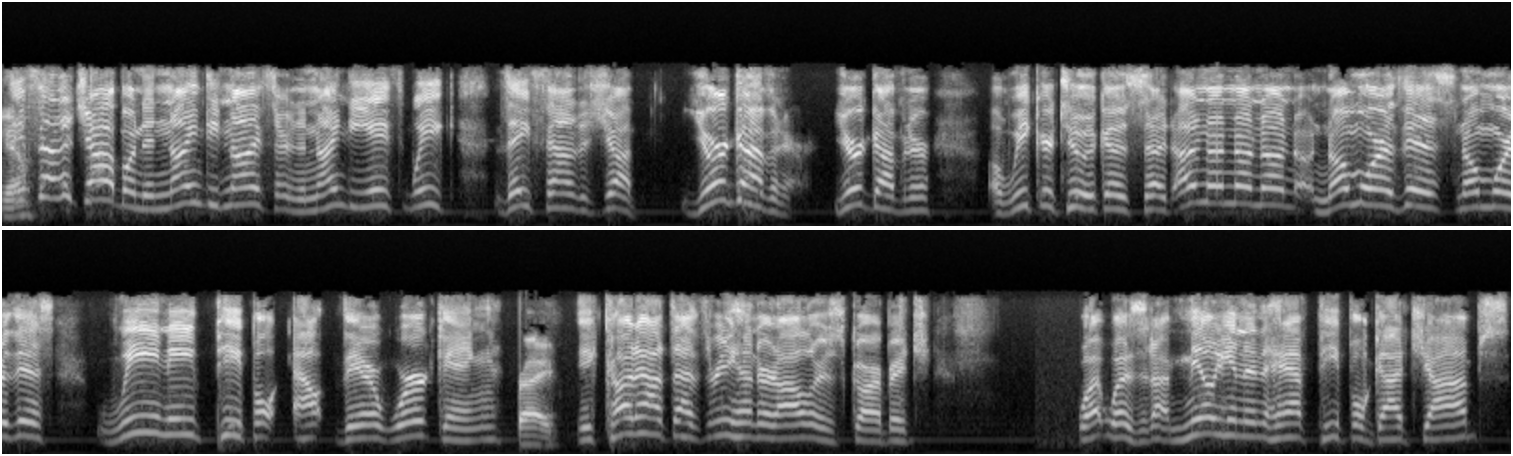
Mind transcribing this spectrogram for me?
Yeah. They found a job on the 99th or the 98th week. They found a job. Your governor your governor a week or two ago said, "Oh no, no, no, no, no more of this, no more of this. We need people out there working." Right. He cut out that three hundred dollars garbage. What was it? A million and a half people got jobs.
